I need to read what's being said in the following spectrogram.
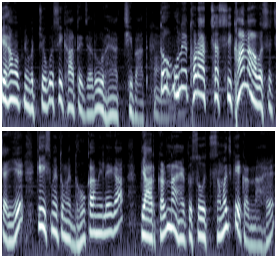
कि हम अपने बच्चों को सिखाते ज़रूर हैं अच्छी बात। तो उन्हें थोड़ा अच्छा सिखाना अवश्य चाहिए कि इसमें तुम्हें धोखा मिलेगा प्यार करना है तो सोच समझ के करना है।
